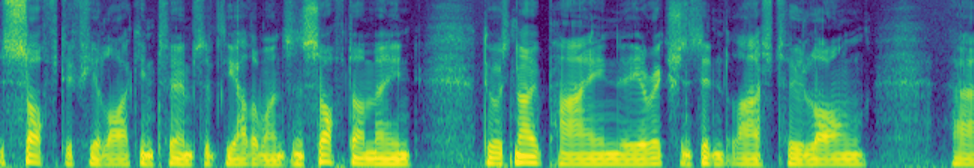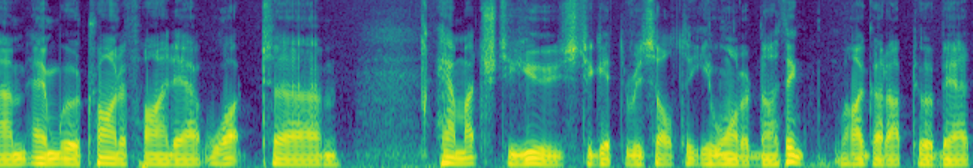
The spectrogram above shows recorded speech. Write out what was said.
soft, if you like, in terms of the other ones. And soft, I mean, there was no pain. The erections didn't last too long, um, and we were trying to find out what. Um, how much to use to get the result that you wanted. And I think I got up to about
